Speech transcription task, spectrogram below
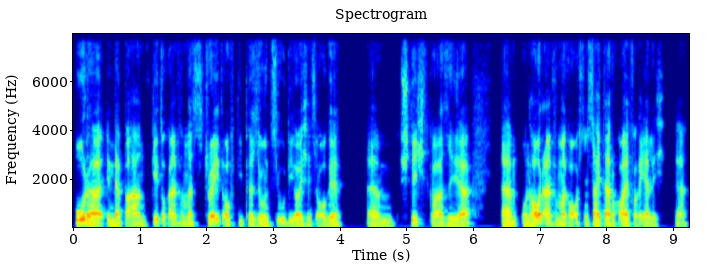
oder in der Bahn, geht doch einfach mal straight auf die Person zu, die euch ins Auge ähm, sticht quasi, ja. Ähm, und haut einfach mal raus und seid da doch einfach ehrlich. Ja.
